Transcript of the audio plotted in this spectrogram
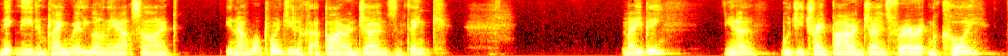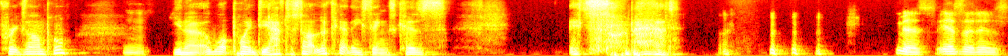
Nik Needham playing really well on the outside? You know, at what point do you look at a Byron Jones and think, maybe, you know, would you trade Byron Jones for Erik McCoy, for example? Mm. You know, at what point do you have to start looking at these things? Because it's so bad. Yes, yes, it is.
